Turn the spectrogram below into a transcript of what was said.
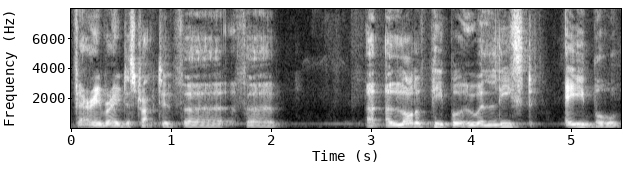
very, very destructive for, for a, a, lot of people who are least able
